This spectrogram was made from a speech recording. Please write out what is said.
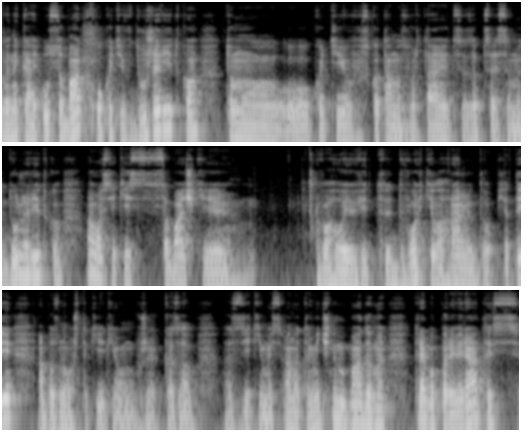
виникає у собак, у котів дуже рідко, тому у котів з котами звертаються з абсцесами дуже рідко. А ось якісь собачки вагою від 2 кг до 5, або знову ж таки, як я вам вже казав, з якимись анатомічними вадами, треба перевірятись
